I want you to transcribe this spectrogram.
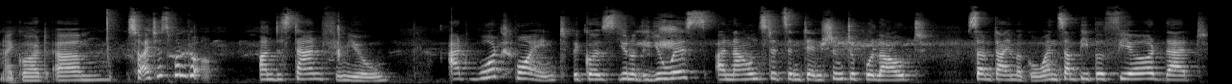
My God. Um, so I just want to understand from you at what point, because you know the US announced its intention to pull out some time ago, and some people feared that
